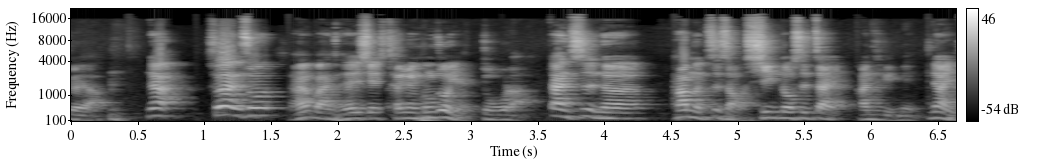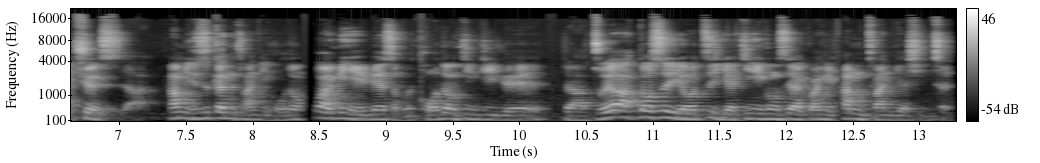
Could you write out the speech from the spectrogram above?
对啊，那虽然说南版的一些成员工作也多了，但是呢，他们至少心都是在团体里面。那也确实啊，他们也是跟着团体活动，外面也没有什么活动经纪约，对啊、主要都是由自己的经纪公司来管理他们团体的行程。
